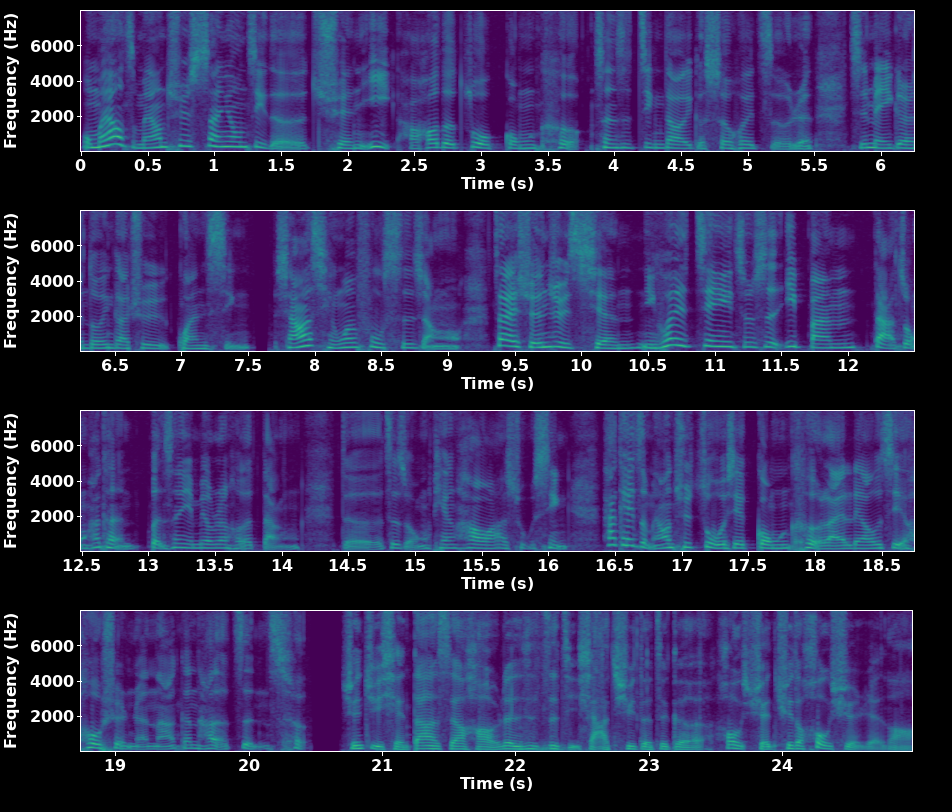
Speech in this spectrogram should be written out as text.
我们要怎么样去善用自己的权益，好好的做功课，甚至尽到一个社会责任。其实每一个人都应该去关心。想要请问副司长哦，在选举前，你会建议就是一般大众，他可能本身也没有任何党的这种偏好啊属性，他可以怎么样去做一些功课来了解候选人啊跟他的政策？选举前当然是要好好认识自己辖区的这个候选区的候选人啊。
